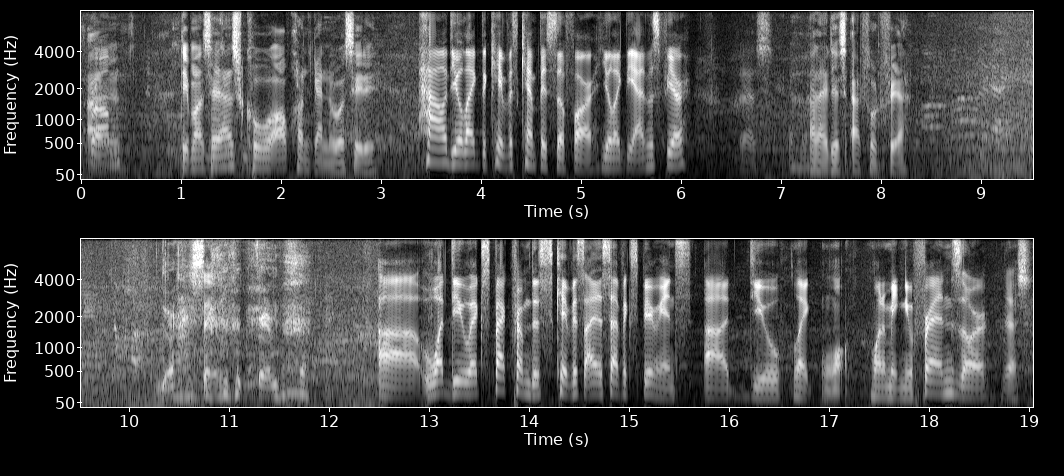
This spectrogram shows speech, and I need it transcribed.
From Demonstration School of Khon Kaen University. how do you like the KVIS campus so far? You like the atmosphere? Yes. I like this atmosphere. Uh, what do you expect from this KVIS ISF experience? Uh, do you like w- want to make new friends or? Yes.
